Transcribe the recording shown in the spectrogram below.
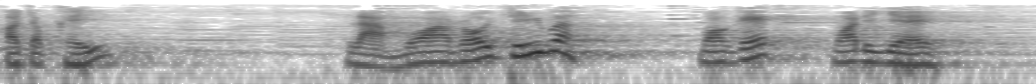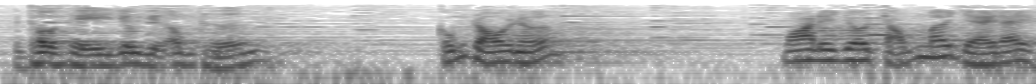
họ chọc khỉ. Làm Moa rối trí quá Moa ghét, Moa đi về. Thôi thì vô rừng ông thượng Cũng rồi nữa Moa đi vô trỏng mới về đây.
